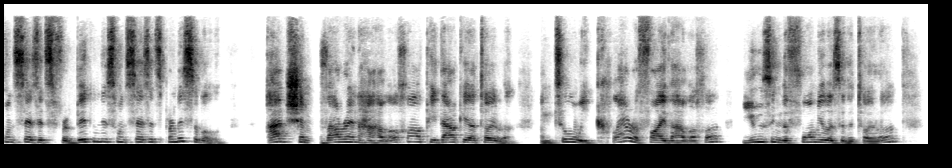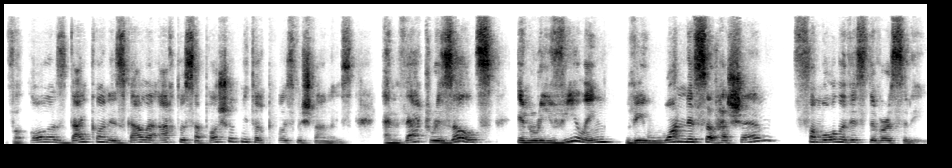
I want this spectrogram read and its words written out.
one says it's forbidden, this one says it's permissible. Until we clarify the halacha using the formulas of the Torah. And that results in revealing the oneness of Hashem from all of this diversity.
